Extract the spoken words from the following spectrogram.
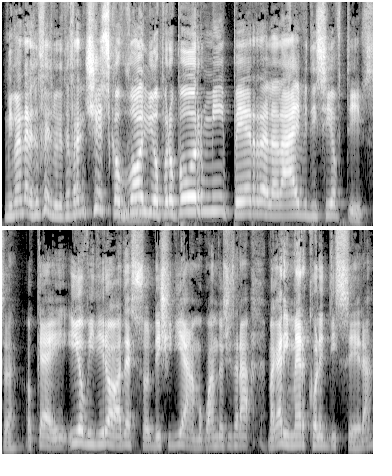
Mi mandate su Facebook e Francesco, voglio propormi per la live di Sea of Thieves, ok? Io vi dirò adesso, decidiamo quando ci sarà, magari mercoledì sera.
